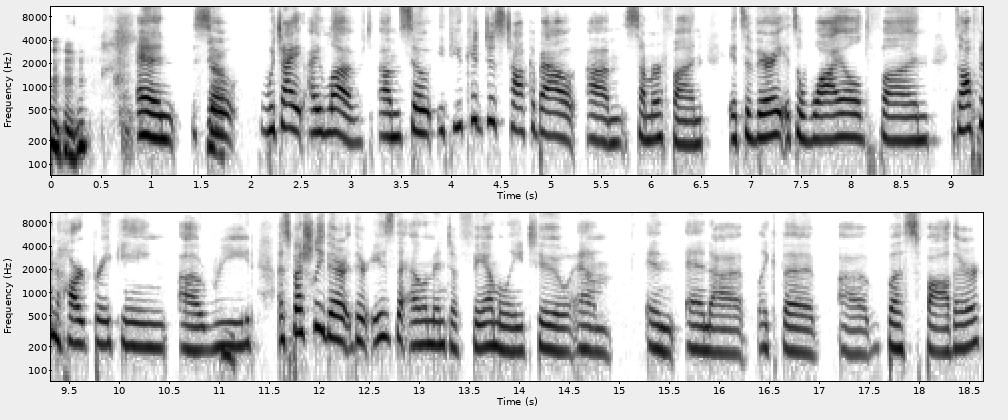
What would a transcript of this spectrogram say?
Mhm. and so which I I loved. Um, so if you could just talk about um, summer fun, it's a very it's a wild fun. It's often heartbreaking uh, read, especially there there is the element of family too. Um, and and uh, like the uh, bus father,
